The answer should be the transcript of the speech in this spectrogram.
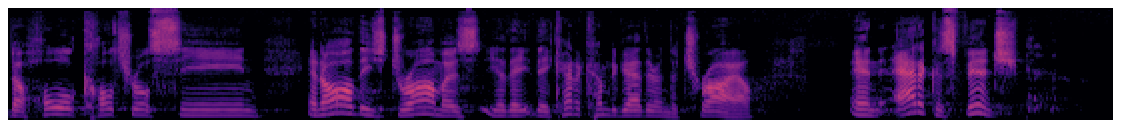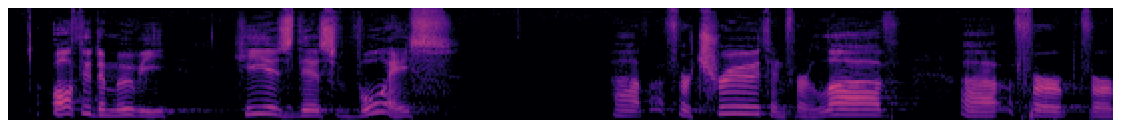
the whole cultural scene and all these dramas, you know, they, they kind of come together in the trial. And Atticus Finch, all through the movie, he is this voice uh, for truth and for love, uh, for, for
